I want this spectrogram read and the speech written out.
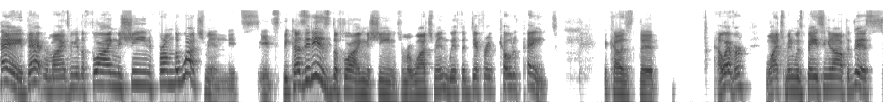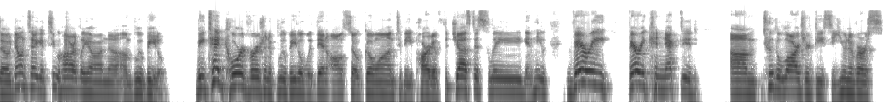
"Hey, that reminds me of the flying machine from The Watchmen." It's it's because it is the flying machine from a Watchmen with a different coat of paint. Because the however, Watchmen was basing it off of this, so don't take it too hardly on uh, on Blue Beetle. The Ted Kord version of Blue Beetle would then also go on to be part of the Justice League, and he very, very connected um, to the larger DC universe.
